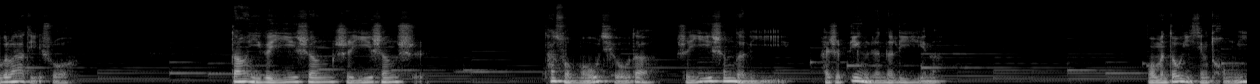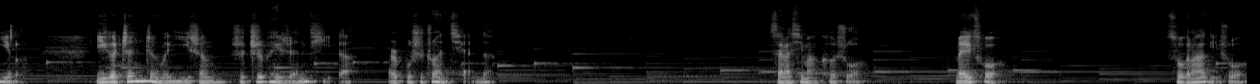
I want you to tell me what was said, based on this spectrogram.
格拉底说：“当一个医生是医生时，他所谋求的是医生的利益，还是病人的利益呢？”我们都已经同意了，一个真正的医生是支配人体的，而不是赚钱的。塞拉西马克说：“没错。”苏格拉底说：“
